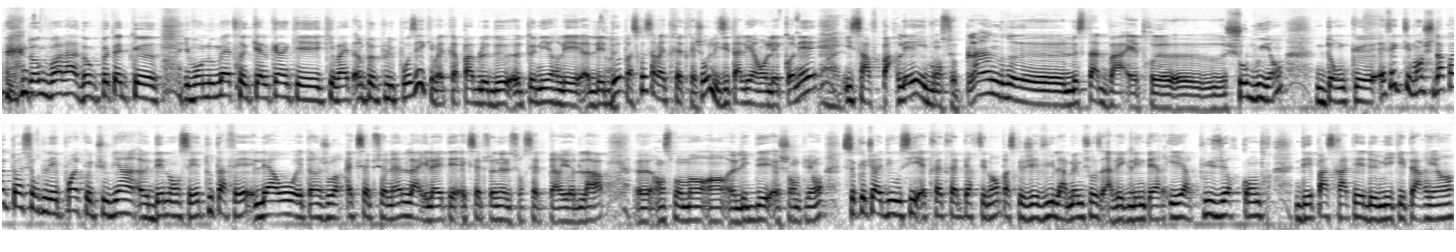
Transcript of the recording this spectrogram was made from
donc voilà, donc peut-être qu'ils vont nous mettre quelqu'un qui, qui, va être un peu plus posé, qui va être capable de tenir les, les deux, parce que ça va être très très chaud. Les Italiens, on les connaît, ils savent parler, ils vont se plaindre. le stade va être chaud bouillant donc, euh, effectivement, je suis d'accord avec toi sur les points que tu viens euh, d'énoncer. Tout à fait. Léao est un joueur exceptionnel. Là, il a été exceptionnel sur cette période-là, euh, en ce moment en Ligue des Champions. Ce que tu as dit aussi est très, très pertinent parce que j'ai vu la même chose avec l'Inter hier. Plusieurs contre, des passes ratées de Mkhitaryan,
